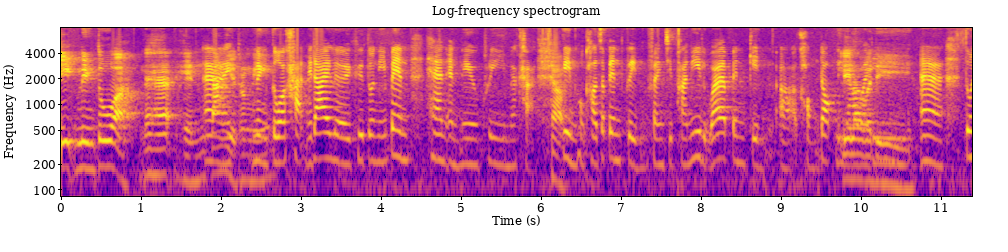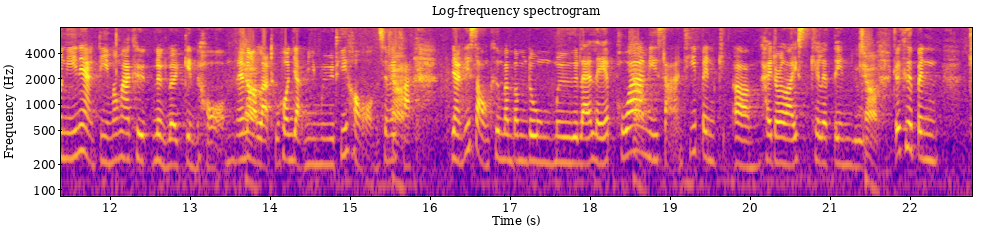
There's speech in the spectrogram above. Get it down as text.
อีกหนึ่งตัวนะฮะ เห็นตั้งอยู่ตรงหนี้นึ่งตัวขาดไม่ได้เลย คือตัวนี้เป็น hand and nail cream นะคะครับกลิ่นของเขาจะเป็นกลิ่น frangipani หรือว่าเป็นกลิ่นเออของดอกลีลีลาลาววดีดีอ่าตัวนี้เนี่ยดีมาก ๆ คือหนึ่งเลยกลิ่นหอม แน่นอครันบละทุกคนอยากมีมือที่หอมใช่ไหมครัคะบ อย่างที่สองคือมันบำรุงมือและเล็บ เพราะว่าครับมีสารที่เป็นไฮโดรไลซ์เคลาตินอยู่ครับก็คือเป็นเค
